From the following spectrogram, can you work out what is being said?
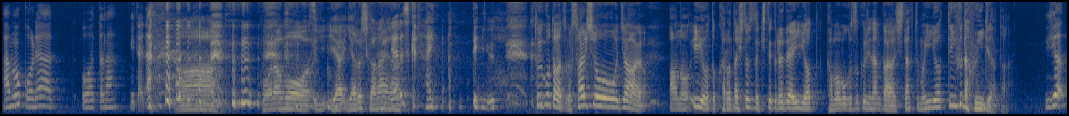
あもうこれは終わったなみたいな。ああ これはもうややるしかないな。やるしかないなっていう。ということはですか最初じゃああのいいよと体一つで来てくれりゃいいよ。かまぼこ作りなんかしなくてもいいよっていうふうな雰囲気だったいや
